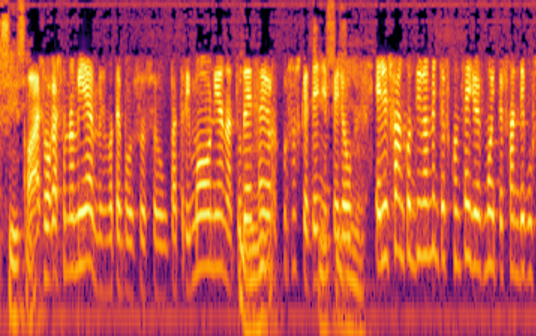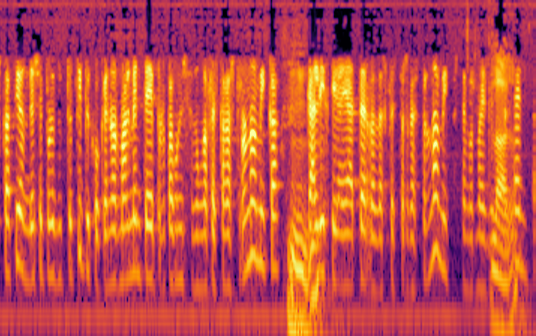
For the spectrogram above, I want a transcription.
sí, sí. a súa gastronomía e ao mesmo tempo pois, o seu patrimonio, a natureza mm. e os recursos que teñen, sí, sí, pero sí. eles fan continuamente os concellos moitos fan degustación dese produto típico que normalmente é protagonista dunha festa gastronómica, mm. Galicia é a terra das festas gastronómicas temos máis de claro. 60.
